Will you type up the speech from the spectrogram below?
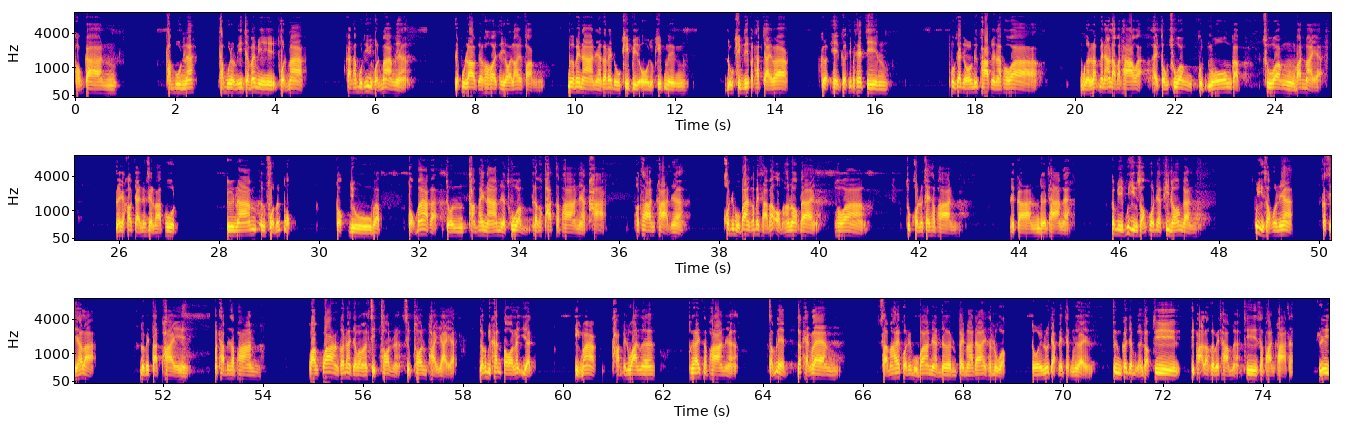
ของการทำบุญนะทำบุญเหล่านี้จะไม่มีผลมาก การทำบุญที่มีผลมากเนี่ยเดี๋ยวผู้เล่าจะค่อยๆทยอยเล่าให้ฟัง เมื่อไม่นานเนี่ยก็ได้ดูคลิปวิดีโออยู่คลิปหนึ่งดูคลิปนี้ประทับใจมากเกิดเหตุเกิดที่ประเทศจีน พวกญาติโยมนึกภาพเลยนะ เพราะว่าเหมือนแม่น้ำลำบะทาวอะไอ้ตรงช่วงกุดงงกับช่วงบ้านใหม่อะแล้วจะเข้าใจเรื่องเสร็จมาพูด คือน้ำคือฝนมันตก ตกอยู่แบบตกมากอะ จนทำให้น้ำเนี่ยท่วมแล้วก็พัดสะพานเนี่ยขาดพอสะพานขาดเนี่ย คนในหมู่บ้านก็ไม่สามารถออกมาข้างนอกได้ เพราะว่าทุกคนต้องใช้สะพานในการเดินทางไงก็มีผู้หญิงสองคนเนี่ย พี่น้องกัน ผู้หญิงสองคนเนี้ยก็เสียละโดยไปตัดไผ่มาทำเป็นสะพาน ความกว้างก็น่าจะประมาณสิบท่อนอะสิบท่อนไผ่ใหญ่อะแล้วก็มีขั้นตอนละเอียด อีกมากทำเป็นวันเลย เพื่อให้สะพานเนี่ยสำเร็จและแข็งแรง สามารถให้คนในหมู่บ้านเนี่ย เดินไปมาได้สะดวก โดยรู้จักเด็ดจากเหนื่อย ซึ่งก็จะเหมือนกับที่ที่พระเราเคยไปทำเนี่ยที่สะพานขาดอะนี่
